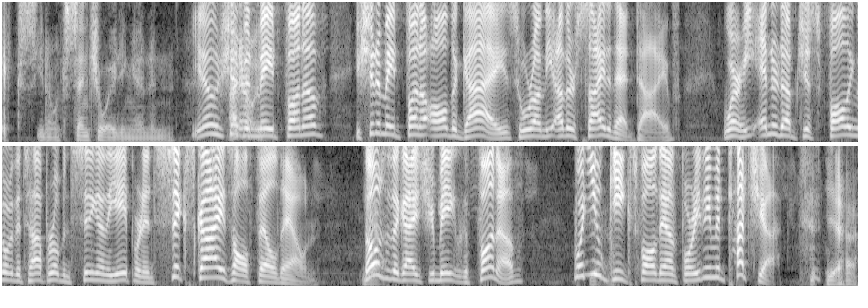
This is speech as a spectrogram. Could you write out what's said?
ex, you know, accentuating it, and You know who should have been made fun of? You should have made fun of all the guys who were on the other side of that dive, where he ended up just falling over the top rope and sitting on the apron, and six guys all fell down. Those are the guys you make fun of. What you geeks fall down for? He didn't even touch you. yeah,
